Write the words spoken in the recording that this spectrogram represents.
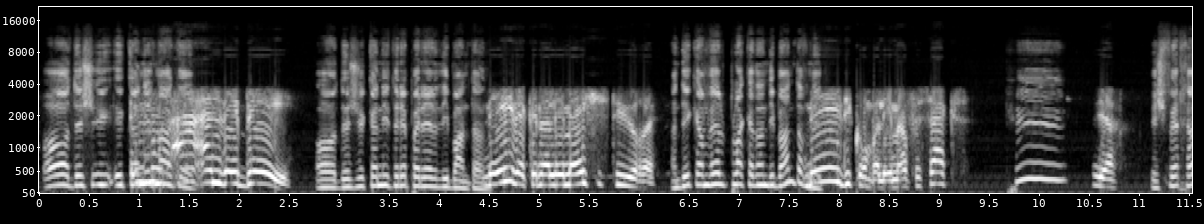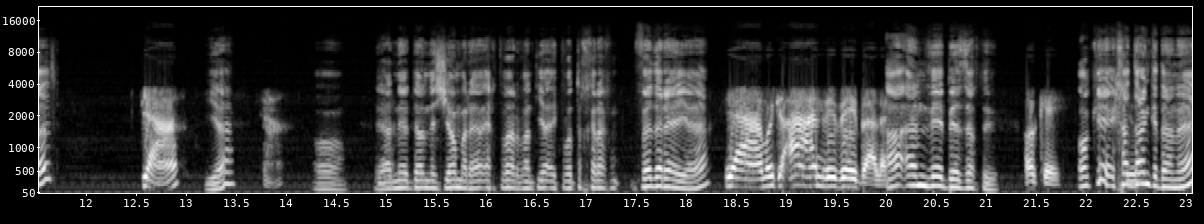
Oh, dus u, u kan u niet maken? ANWB. Oh, dus je kan niet repareren die band dan? Nee, wij kunnen alleen meisjes sturen. En die kan wel plakken aan die band of nee, niet? Nee, die komt alleen maar voor seks. Huh. Ja. Is veel geld? Ja. Ja? Ja. Oh. Ja, nee, dan is het jammer, hè? echt waar. Want ja, ik wil toch graag verder rijden, hè? Ja, moet je ANWB bellen. ANWB, zegt u. Oké. Okay. Oké, okay, ik ga danken dan, hè?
